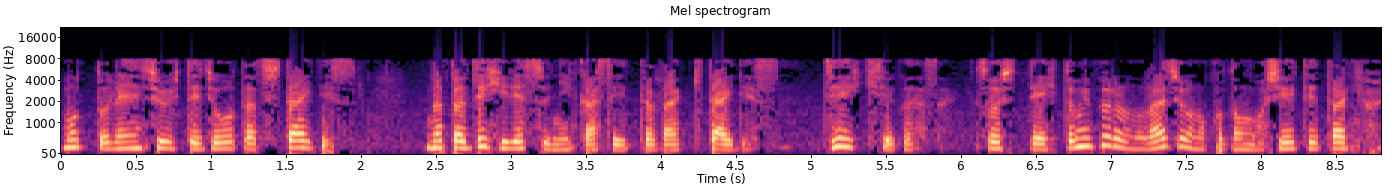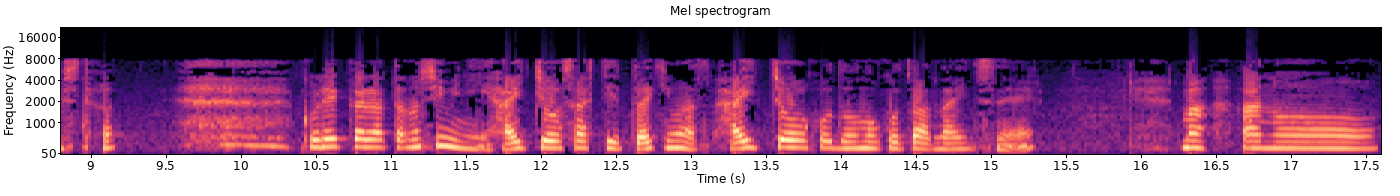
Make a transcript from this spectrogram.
もっと練習して上達したいです。またぜひレッスンに行かせていただきたいです。ぜひ来てください。そして、ひとみプロのラジオのことも教えていただきました。これから楽しみに拝聴させていただきます。拝聴ほどのことはないですね。まあ、あの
